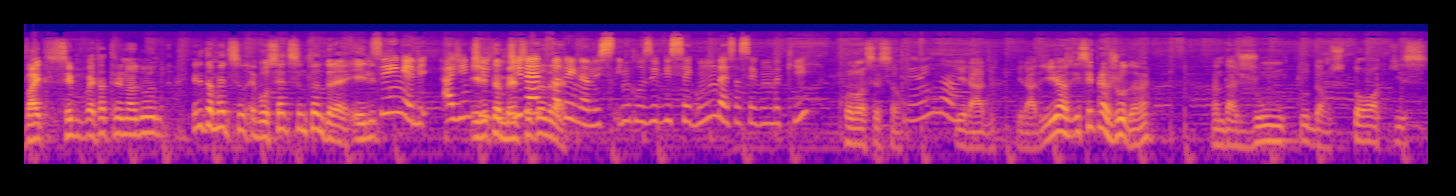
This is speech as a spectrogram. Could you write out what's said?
vai- sempre vai estar treinando. Ele também é de, San- você é de Santo André. Ele Sim, ele, a gente Ele também é direto André. tá treinando. Inclusive, segunda, essa segunda aqui, rolou a sessão. treinando. Irado, irado. E, e sempre ajuda, né? Andar junto, dar uns toques,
